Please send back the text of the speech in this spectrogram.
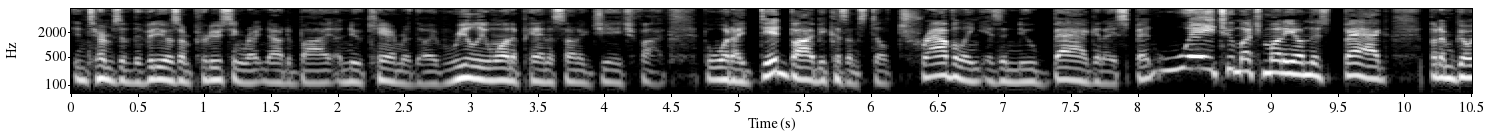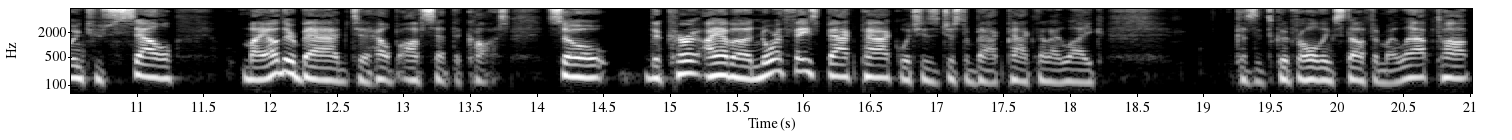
in terms of the videos I'm producing right now to buy a new camera, though I really want a Panasonic GH5. But what I did buy because I'm still traveling is a new bag, and I spent way too much money on this bag, but I'm going to sell my other bag to help offset the cost. So the current, I have a North Face backpack, which is just a backpack that I like because it's good for holding stuff in my laptop.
